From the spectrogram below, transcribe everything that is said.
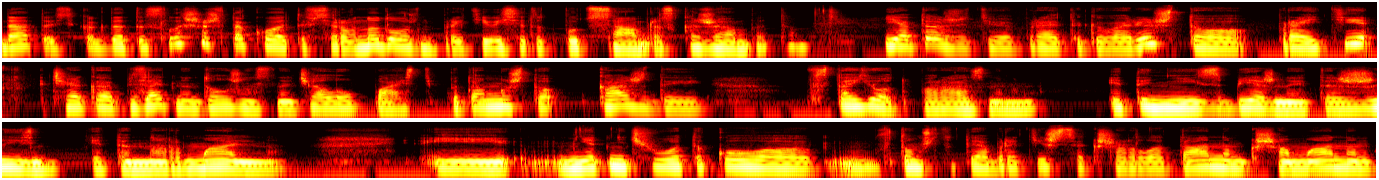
Да, то есть, когда ты слышишь такое, ты все равно должен пройти весь этот путь сам. Расскажи об этом. Я тоже тебе про это говорю, что пройти человек обязательно должен сначала упасть, потому что каждый встает по-разному. Это неизбежно, это жизнь, это нормально. И нет ничего такого в том, что ты обратишься к шарлатанам, к шаманам.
